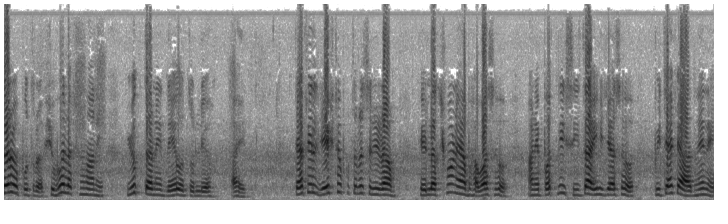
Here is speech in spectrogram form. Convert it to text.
सर्व पुत्र शुभ लक्षणाने युक्त आणि देवतुल्य आहेत. त्यातील ज्येष्ठ पुत्र श्रीराम हे लक्ष्मण या भावासह आणि पत्नी सीता हिच्यासह पित्याच्या आज्ञेने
